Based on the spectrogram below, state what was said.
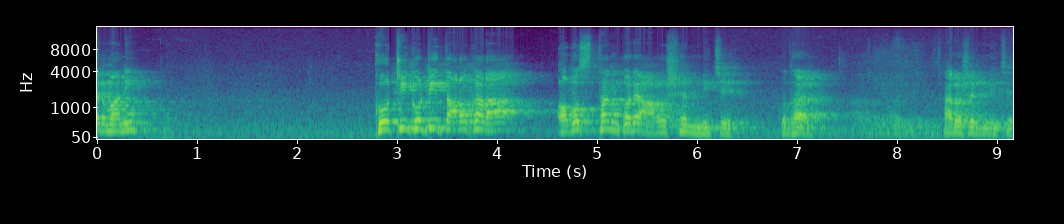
এর মানি, কোটি কোটি তারকারা অবস্থান করে আরসের নিচে। কোথায়? আরসের নিচে।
